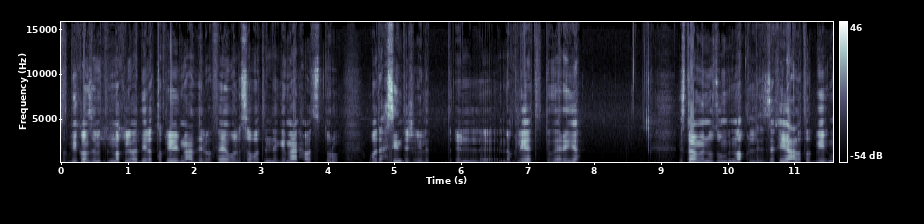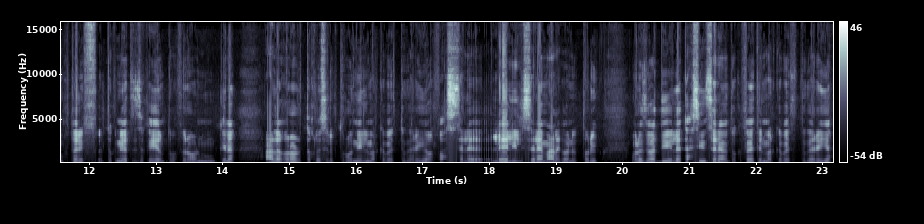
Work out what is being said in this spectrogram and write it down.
تطبيق أنظمة النقل يؤدي إلى التقليل من معدل الوفاة والإصابات الناجمة عن حوادث الطرق وتحسين تشغيل النقليات التجارية. استعمل نظم النقل الذكية على تطبيق مختلف التقنيات الذكية المتوفرة والممكنة على غرار التخليص الإلكتروني للمركبات التجارية والفحص الآلي للسلامة على جوانب الطريق والذي يؤدي إلى تحسين سلامة وكفاءة المركبات التجارية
